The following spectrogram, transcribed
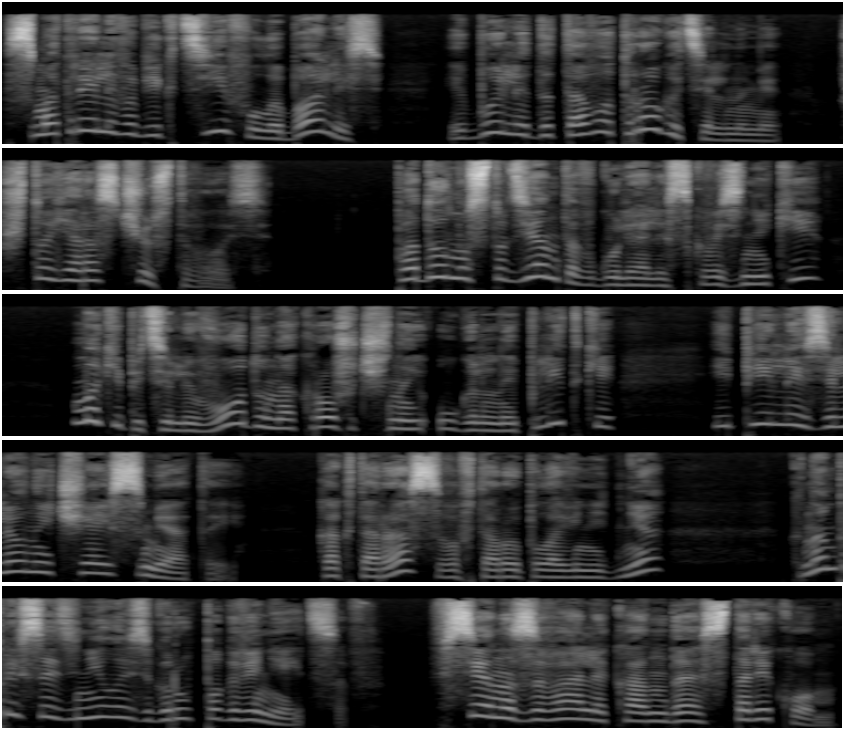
смотрели в объектив, улыбались и были до того трогательными, что я расчувствовалась. По дому студентов гуляли сквозняки, мы кипятили воду на крошечной угольной плитке и пили зеленый чай с мятой. Как-то раз во второй половине дня к нам присоединилась группа гвинейцев. Все называли Канде стариком,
